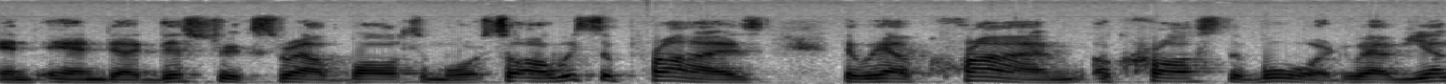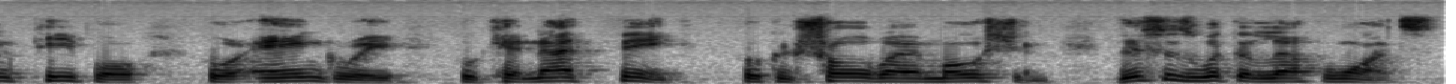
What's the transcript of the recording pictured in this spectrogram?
in, in uh, districts throughout Baltimore. So are we surprised that we have crime across the board? We have young people who are angry, who cannot think, who are controlled by emotion. This is what the left wants.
